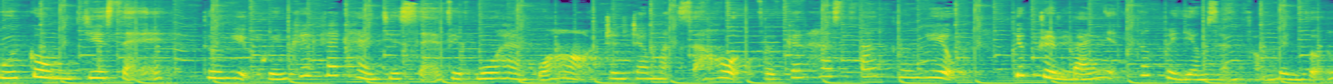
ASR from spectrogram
Cuối cùng, chia sẻ, thương hiệu khuyến khích khách hàng chia sẻ việc mua hàng của họ trên trang mạng xã hội với các hashtag thương hiệu, giúp truyền bá nhận thức về dòng sản phẩm bền vững.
